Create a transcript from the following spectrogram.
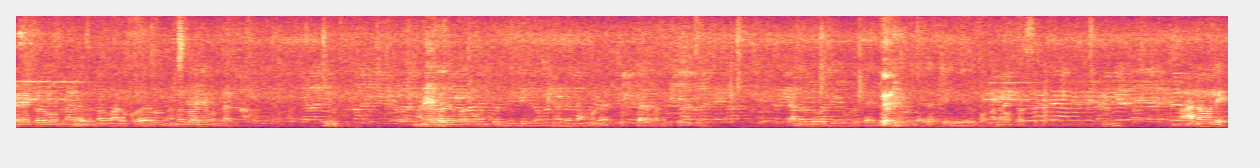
ఎక్కడెక్కడో ఉన్నాడని మనం అనుకోరాదు. మనలోనే ఉన్నాడు. మనలోనే భగవంతుడు నిండిగా ఉన్నాడని అమ్మగారు చెప్తారు మనకు తెలుసు తనలో దేవుడు తండ్రి ఉండగా తెలియదు మానవ కోసం మానవులే.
